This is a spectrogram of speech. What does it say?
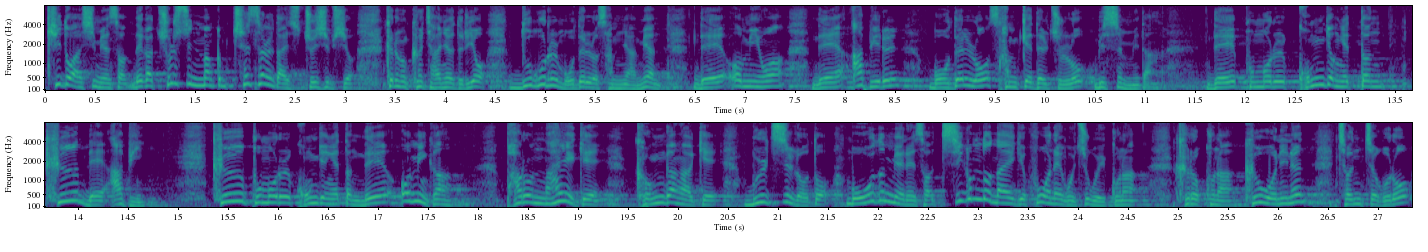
기도하시면서 내가 줄 수 있는 만큼 최선을 다해서 주십시오. 그러면 그 자녀들이요 누구를 모델로 삼냐면 내 어미와 내 아비를 모델로 삼게 될 줄로 믿습니다. 내 부모를 공경했던 그 내 아비 그 부모를 공경했던 내 어미가 바로 나에게 건강하게 물질로도 모든 면에서 지금도 나에게 후원하고 주고 있구나. 그렇구나. 그 원인은 전적으로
